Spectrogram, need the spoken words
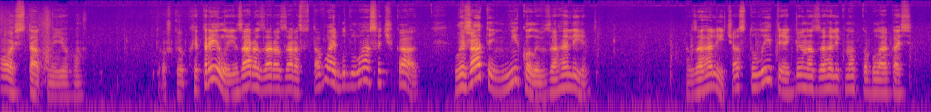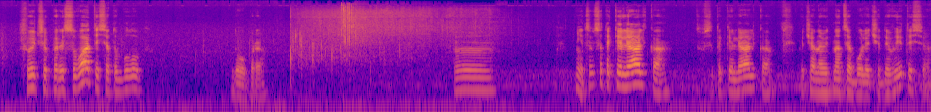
Ось так ми його трошки обхитрили. І зараз, зараз, зараз вставай, будь ласочка. Лежати ніколи взагалі. Взагалі, час тулити, якби у нас взагалі кнопка була якась швидше пересуватися, то було б добре. М, Ні, це все-таки лялька. Це все-таки лялька. Хоча навіть на це боляче дивитися.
